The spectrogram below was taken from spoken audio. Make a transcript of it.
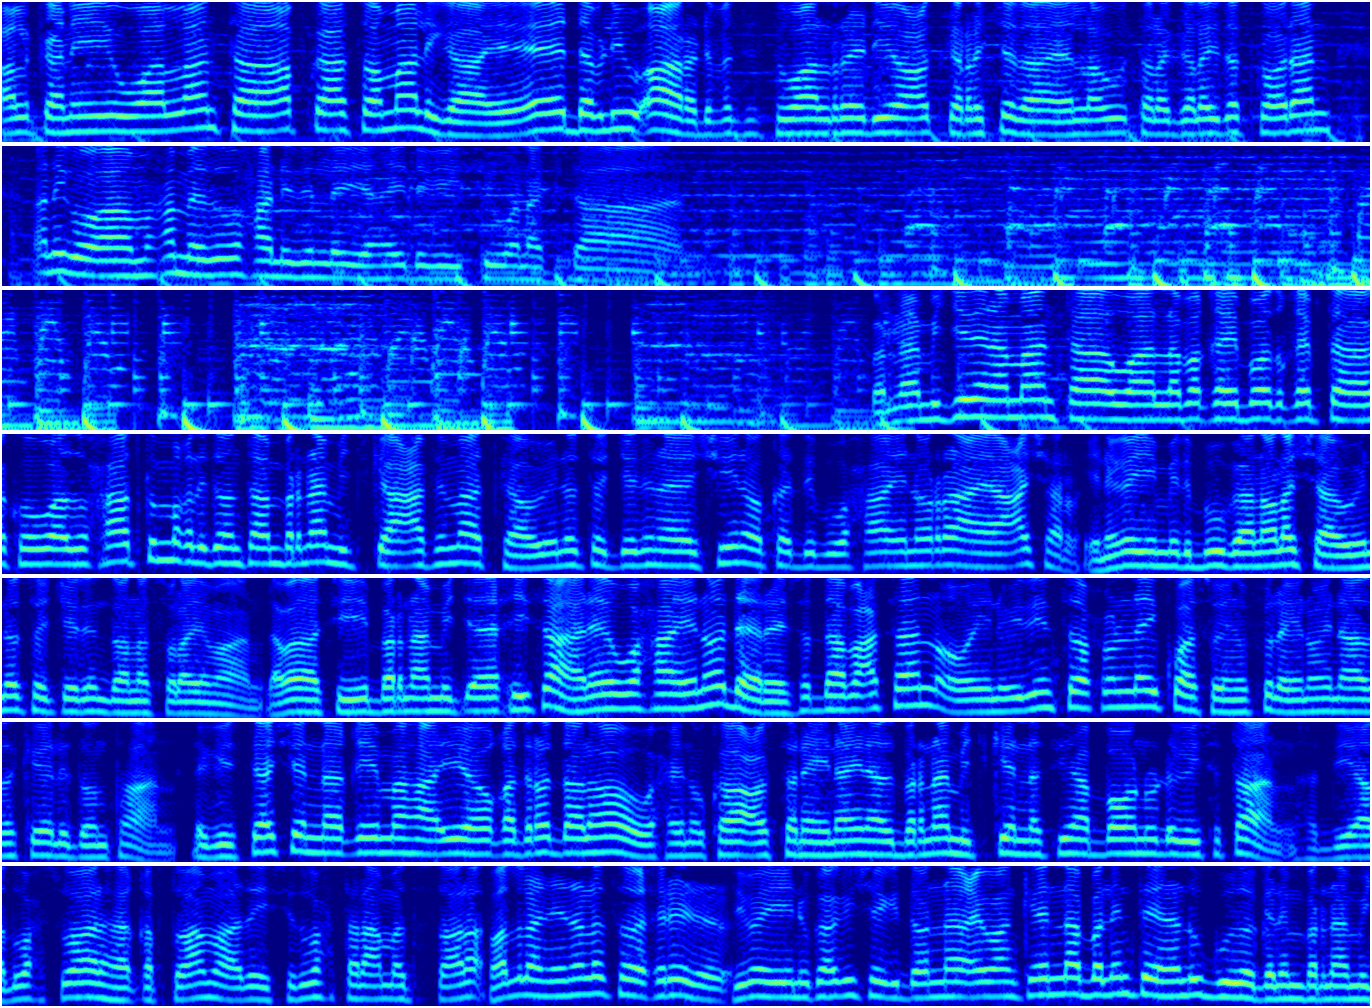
halkani waa laanta afka soomaaliga ee e w r dventstwal redio codka rajada ee lagu talagalay dadkao dhan. Anigoo ah maxamed waxaan idin leeyahay dhegaysi wanaagsan barnaamijyadeena maanta waa laba qaybood. Qaybta koowaad waxaad ku maqli doontaan barnaamijka caafimaadka. Uu inoo soo jeedinaya shiino kadib waxaa inoo raacaya cashar. Inaga yimid buugga nolosha uu inoo soo jeedin doona sulaymaan. Labadaasi barnaamij ee xiisaha leh waxaa inoo dheeraysa daabacsan oo aynu idiin soo xulnay kuwaas aynu filayno inaad ka heli doontaan. Dhegaystayaasheenna qiimaha iyo khadradda leho waxaynu kaa codsanaynaa inaad barnaamijkeenna si haboon u dhegaysataan. Haddii aad wax su'aalaha qabto ama adaysid wax tala ama tusaale fadlan inala soo xiriir. Dib ayaynu kaaga sheegi doonaa ciwaankeenna bal intaynan u guudagelin barnaamij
